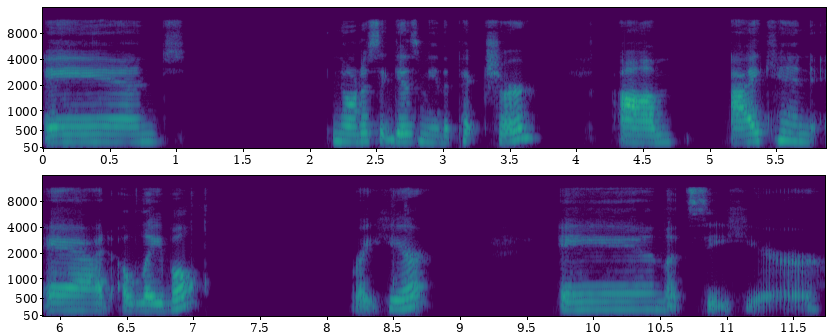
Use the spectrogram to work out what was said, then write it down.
And notice it gives me the picture. Um, I can add a label right here. And let's see here.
